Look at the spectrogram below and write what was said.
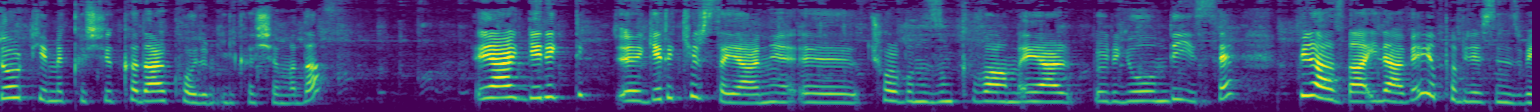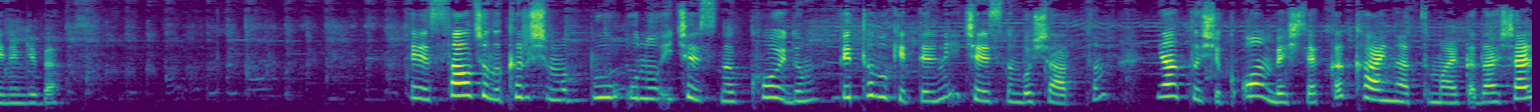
4 yemek kaşığı kadar koydum ilk aşamada. Eğer gerektik, e, gerekirse yani e, çorbanızın kıvamı eğer böyle yoğun değilse biraz daha ilave yapabilirsiniz benim gibi. Evet salçalı karışımı bu unu içerisine koydum ve tavuk etlerini içerisine boşalttım. Yaklaşık 15 dakika kaynattım arkadaşlar.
